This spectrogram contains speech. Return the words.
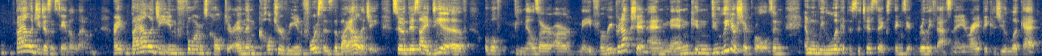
Biology doesn't stand alone, right? Biology informs culture and then culture reinforces the biology. So, this idea of well, females are, are made for reproduction and men can do leadership roles. And, and when we look at the statistics, things get really fascinating, right? Because you look at,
